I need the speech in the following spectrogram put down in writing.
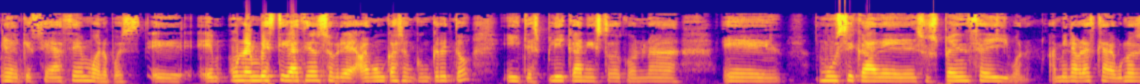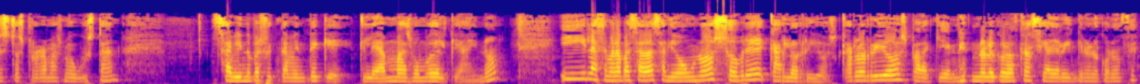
en el que se hace, bueno, pues eh, em, una investigación sobre algún caso en concreto y te explican y es todo con una eh, música de suspense y bueno, a mí la verdad es que algunos de estos programas me gustan sabiendo perfectamente que, que le dan más bombo del que hay, ¿no? Y la semana pasada salió uno sobre Carlos Ríos. Carlos Ríos, para quien no le conozca, si hay alguien que no lo conoce,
